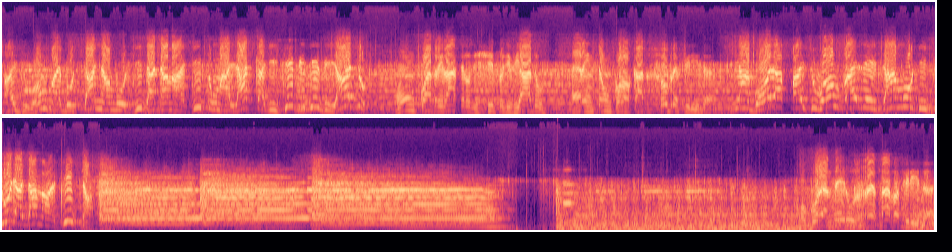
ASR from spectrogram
Pai João vai botar na mordida da maldita uma lasca de chifre de viado? Um quadrilátero de chifre de viado era então colocado sobre a ferida. E agora Pai João vai rezar a mordidura da maldita? Ferida.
